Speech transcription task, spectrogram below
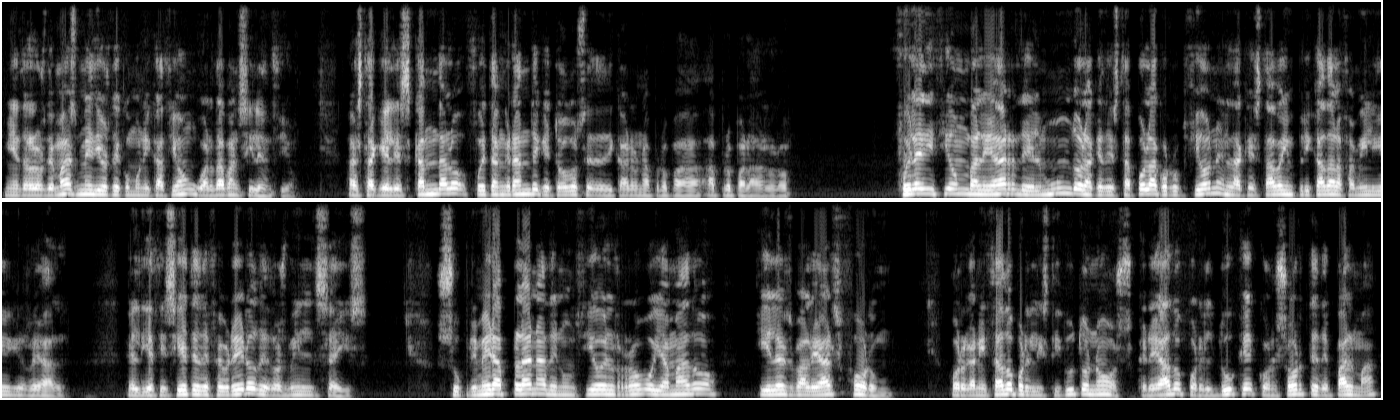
mientras los demás medios de comunicación guardaban silencio, hasta que el escándalo fue tan grande que todos se dedicaron a, propagarlo. Fue la edición balear de El Mundo la que destapó la corrupción en la que estaba implicada la familia irreal, el 17 de febrero de 2006. Su primera plana denunció el robo llamado Illes Balears Forum, organizado por el Instituto NOS, creado por el duque consorte de Palma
